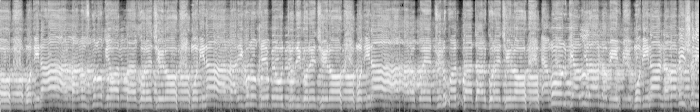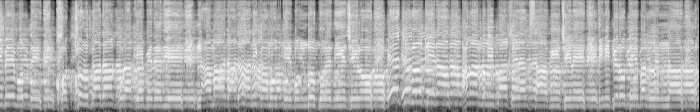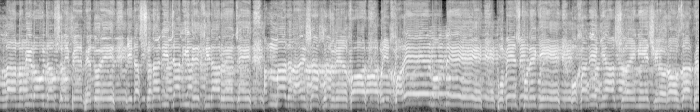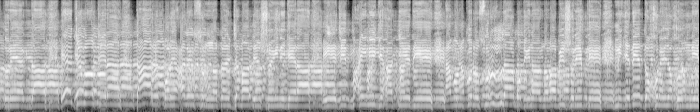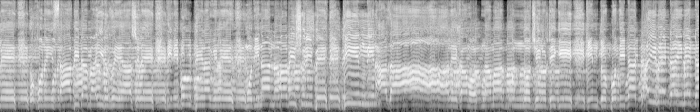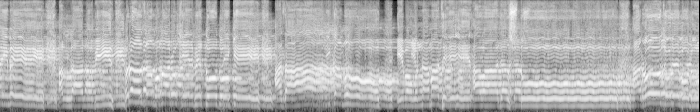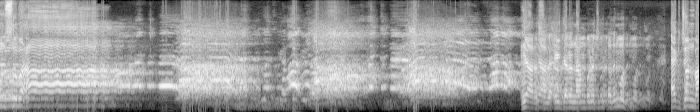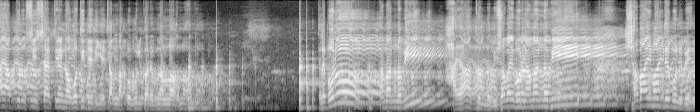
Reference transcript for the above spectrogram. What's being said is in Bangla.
মদিনার মানুষগুলোকে হত্যা করেছিল। মদিনার নারীগুলোকে করেছিল। মদিনার উপরে জুলুম অত্যাচার করেছিল। আল্লাহ মদিনার নবাবী শরীফের মধ্যে খচ্চর গাদা ঘোড়াকে বেঁধে দিয়ে নামাজ আদানি কামতকে বন্ধ করে দিয়েছিল। এ যুবকেরা আমার নবী পাখের এক সাহাবী ছিলেন তিনি বেরোতে পারলেন না। আল্লাহ নবী রওজা শরীফের ভেতরে যেটা সোনালি জালি দেখিরা রয়েছে, আম্মা আয়েশা খুজুরের ঘর, ওই ঘরের মধ্যে প্রবেশ করে গিয়ে ওখানে গিয়ে আশ্রয় নিয়েছিল রওজার ভেতরে একটা এ যুবকেরা, তারপরে আলে সুন্নাতুল জামাতের সৈনিকেরা এজিদ বাহিনীকে হাঁটিয়ে দিয়ে এমন করে রাসূলুল্লাহ মদিনা নবাবী শরীফকে নিজেদের দখলে যখন নিলে, তখন ওই সাহাবীটা বাইর হয়ে আসলে তিনি বলতে লাগলেন, মদিনা নবাবী শরীফে তিন দিন আজান, একামত নামাজ বন্ধ ছিল ঠিকই, কিন্তু প্রতিটা টাইমে টাইমে টাইমে আল্লাহ নবীর রোজা মোবারকের ভেতর থেকে আজান ইকামত এবং নামাজের আওয়াজ আসতো। আরও জোরে বলুন, সুবহান। এই যারা নাম বলেছিল তাদের মধ্যে একজন ভাই আব্দুর রশিদ সাহেব, তিনি নগতিতে দিয়েছে, আল্লাহ কবুল করে আল্লাহ তাহলে বলুন, আমার নবী হায়াতুল নবী, সবাই বলুন, আমার নবী সবাই মধ্যে বলবেন।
